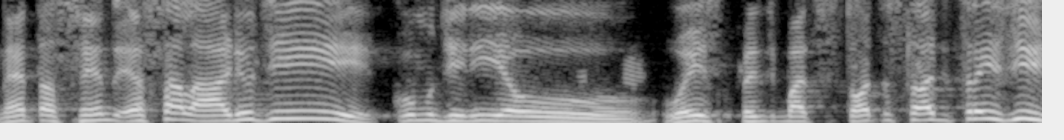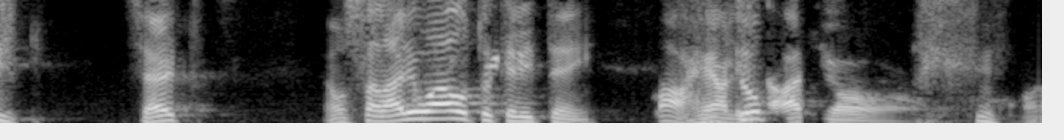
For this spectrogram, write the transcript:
né, tá sendo, é salário de, como diria o, o ex-presidente Batistotti, é salário de três dígitos, certo? É um salário alto que ele tem. A realidade, então, ó,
